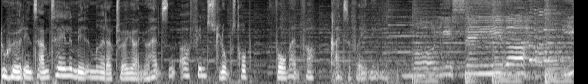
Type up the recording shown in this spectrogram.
Du hørte en samtale mellem redaktør Jørgen Johansen og Finn Slumstrup, formand for Grænseforeningen. Molly Seida, i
